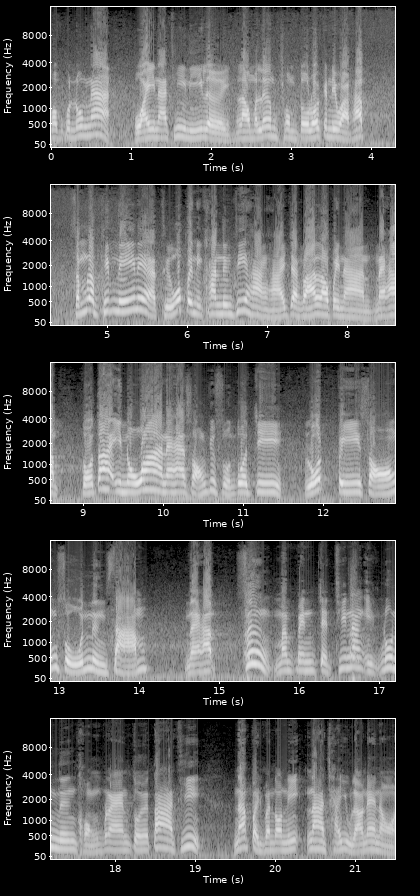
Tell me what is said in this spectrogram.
ขอบคุณล่วงหน้า ไว้หนาที่นี้เลย เรามาเริ่มชมตัวรถกันดีกว่าครับสำหรับคลิปนี้เนี่ยถือว่าเป็นอีกคันหนึ่งที่ห่างหายจากร้านเราไปนานนะครับโตต้าอินโนวานะฮะ 2.0 ตัว G รถปี 2013 นะครับ ซึ่งมันเป็น7ที่นั่งอีกรุ่นหนึ่งของแบรนด์โตโยต้าที่ณปัจจุบันตอนนี้น่าใช้อยู่แล้วแน่นอน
